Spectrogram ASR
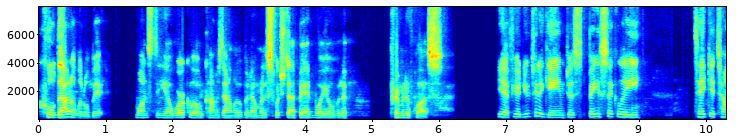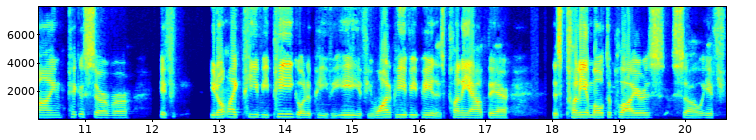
cool down a little bit, once the uh, workload comes down a little bit, I'm going to switch that bad boy over to Primitive Plus. Yeah, if you're new to the game, just basically take your time, pick a server. If you don't like PvP, go to PvE. If you want PvP, there's plenty out there. There's plenty of multipliers. So if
